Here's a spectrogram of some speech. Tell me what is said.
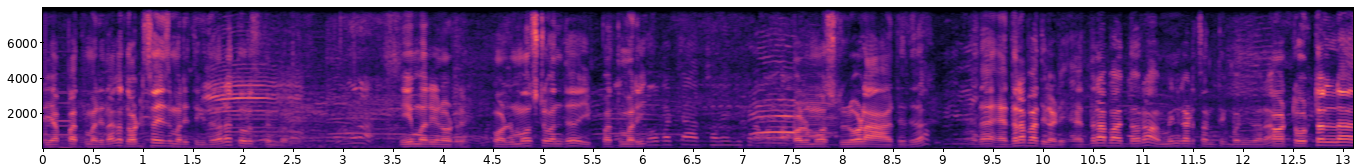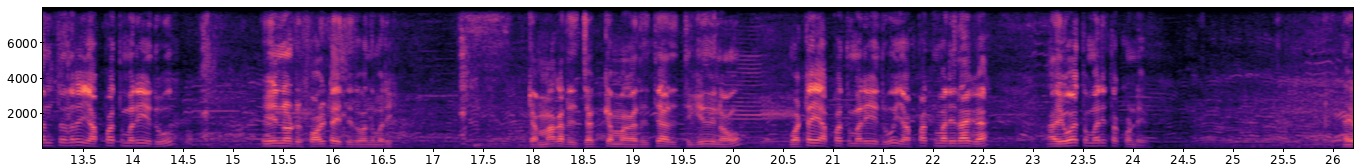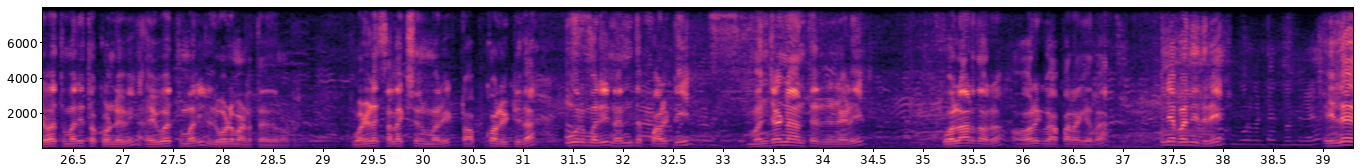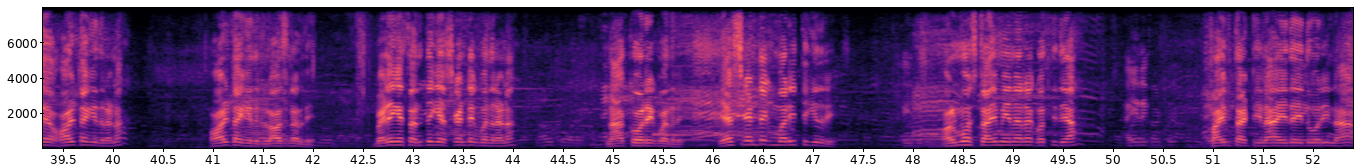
ಎಪ್ಪತ್ತು ಮರಿದಾಗ ದೊಡ್ಡ ಸೈಜ್ ಮರಿ ತೆಗೆದಿದ್ದಾರೆ, ತೋರಿಸ್ತೀನಿ ಬರ್ರಿ ಈ ಮರಿ ನೋಡ್ರಿ ಆಲ್ಮೋಸ್ಟ್ ಒಂದು ಇಪ್ಪತ್ತು ಮರಿ. ಆಲ್ಮೋಸ್ಟ್ ಲೋಡ್ ಆಗ್ತಿದ್ದ ಅದ ಹೈದ್ರಾಬಾದ್ ಗಾಡಿ. ಹೈದ್ರಾಬಾದ್ದವರು ಗಾಡಿ ಸಂತಿಗೆ ಬಂದಿದ್ದಾರೆ. ಟೋಟಲ್ ಅಂತಂದ್ರೆ ಎಪ್ಪತ್ತು ಮರಿ ಇದು. ಏನು ನೋಡ್ರಿ ಫಾಲ್ಟ್ ಐತಿ ಇದು ಒಂದು ಮರಿ. ಕೆಮ್ಮಾಗದೈತಿ ಜಗ್ ಕೆಮ್ಮಾಗದೈತಿ ಅದು ತೆಗಿದ್ವಿ ನಾವು. ಒಟ್ಟೆ ಎಪ್ಪತ್ತು ಮರಿ ಇದು. ಎಪ್ಪತ್ತು ಮರಿದಾಗ ಐವತ್ತು ಮರಿ ತಗೊಂಡೇವಿ ಐವತ್ತು ಮರಿ ತಗೊಂಡೇವಿ ಐವತ್ತು ಮರಿ ಲೋಡ್ ಮಾಡ್ತಾ ಇದ್ದೀವಿ ನೋಡ್ರಿ. ಒಳ್ಳೆ ಸೆಲೆಕ್ಷನ್ ಮರಿ ಟಾಪ್ ಕ್ವಾಲಿಟಿದ ಊರು ಮರಿ ನಂದು ಪಾರ್ಟಿ ಮಂಜಣ್ಣ ಅಂತ ಹೇಳಿ ಕೋಲಾರದವರು ಅವ್ರಿಗೆ ವ್ಯಾಪಾರ ಆಗ್ಯದ. ಇನ್ನೇ ಬಂದಿದ್ರಿ? ಇಲ್ಲೇ ಹಾಲ್ಟ್ ಆಗಿದ್ರಣ್ಣ? ಹಾಲ್ಟ್ ಆಗಿದ್ರಿ ಲಾಜ್ನಲ್ಲಿ ಬೆಳಿಗ್ಗೆ ಸಂತಿಗೆ ಎಷ್ಟು ಗಂಟೆಗೆ ಬಂದ್ರಣ್ಣ? ನಾಲ್ಕೂವರೆಗೆ ಬಂದ್ರಿ. ಎಷ್ಟು ಗಂಟೆಗೆ ಮರಿ ತೆಗಿದ್ರಿ? ಆಲ್ಮೋಸ್ಟ್ ಟೈಮ್ ಏನಾರ ಗೊತ್ತಿದೆಯಾ? ಫೈವ್ ತರ್ಟಿನಾ ಐದು ಐದುವರೆನಾ?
